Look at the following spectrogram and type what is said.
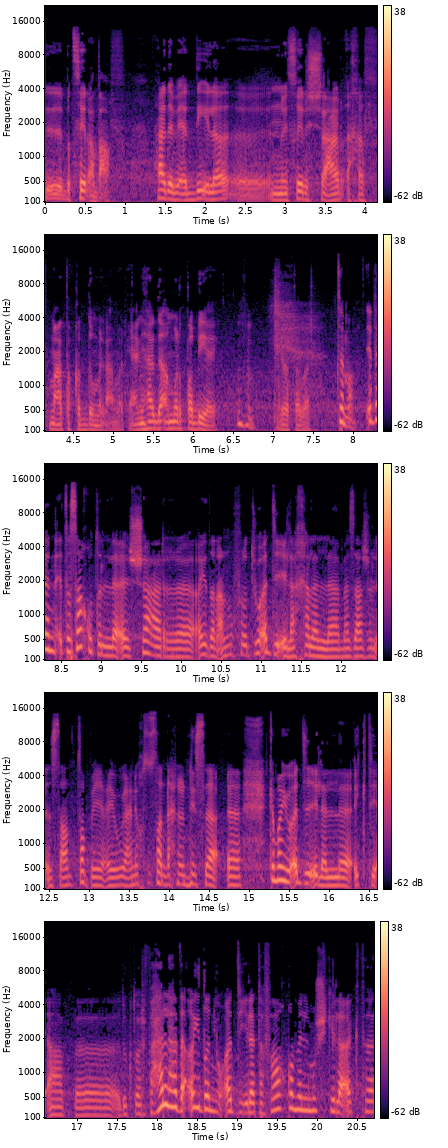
بتصير أضعف. هذا بيؤدي إلى آه، أنه يصير الشعر أخف مع تقدم العمر. يعني هذا أمر طبيعي. يعتبر. تمام. إذا تساقط الشعر أيضا المفرط يؤدي إلى خلل مزاج الإنسان طبيعي ويعني خصوصا نحن النساء آه، كما يؤدي إلى الاكتئاب آه، دكتور. فهل هذا أيضا يؤدي إلى تفاقم المشكلة أكثر؟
